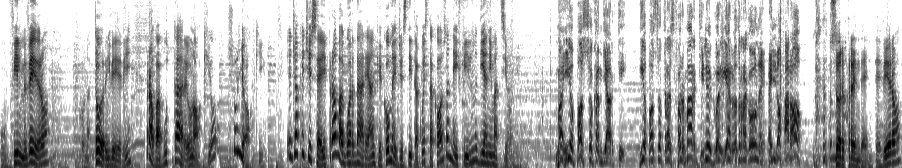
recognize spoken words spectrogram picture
un film vero, con attori veri, prova a buttare un occhio sugli occhi. E già che ci sei, prova a guardare anche come è gestita questa cosa nei film di animazioni. Ma io posso cambiarti! Io posso trasformarti nel guerriero dragone e lo farò! Sorprendente, vero?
